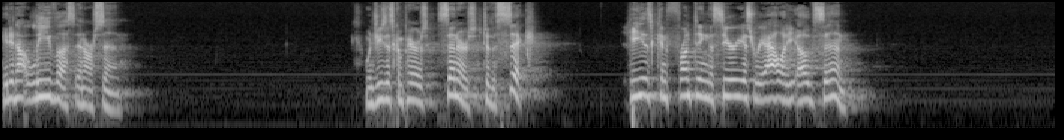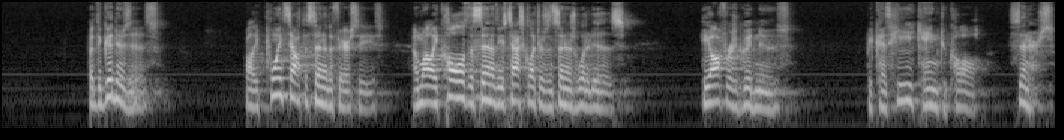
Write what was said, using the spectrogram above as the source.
He did not leave us in our sin. When Jesus compares sinners to the sick, he is confronting the serious reality of sin. But the good news is, while he points out the sin of the Pharisees, and while he calls the sin of these tax collectors and sinners what it is, he offers good news because he came to call sinners.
